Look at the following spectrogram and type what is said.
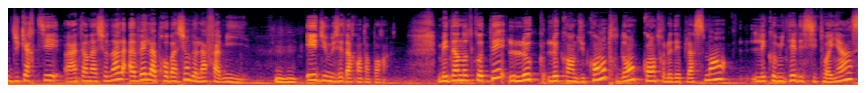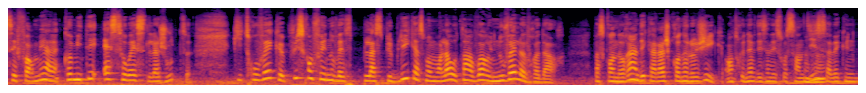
du quartier international avaient l'approbation de la famille et du musée d'art contemporain. Mais d'un autre côté, le, le, camp du contre, donc contre le déplacement, les comités des citoyens, s'est formé un comité SOS L'Ajoute qui trouvait que puisqu'on fait une nouvelle place publique, à ce moment-là, autant avoir une nouvelle œuvre d'art parce qu'on aurait un décalage chronologique entre une œuvre des années 70 mhm. avec une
